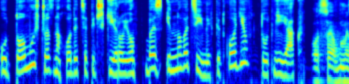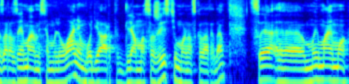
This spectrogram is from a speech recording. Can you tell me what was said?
у тому, що знаходиться під шкірою. Без інноваційних підходів тут ніяк. Оце ми зараз займаємося малюванням боді-арт для масажистів, можна сказати. Да? Це е, ми маємо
